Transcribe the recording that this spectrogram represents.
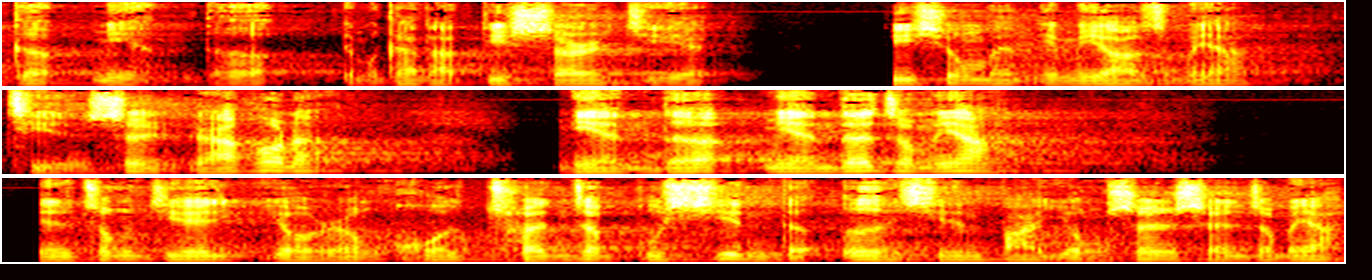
个免得，你们看到第十二节？弟兄们，你们要怎么样？谨慎。然后呢？免得，免得怎么样？你们中间有人或存着不信的恶心，把永生神怎么样？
